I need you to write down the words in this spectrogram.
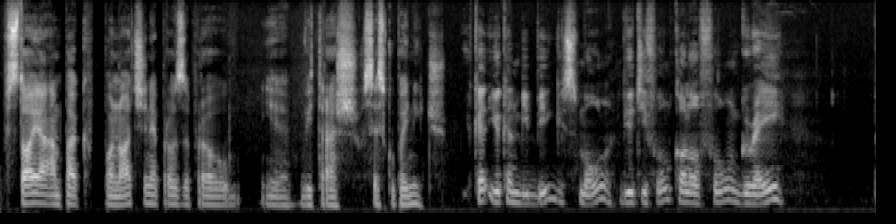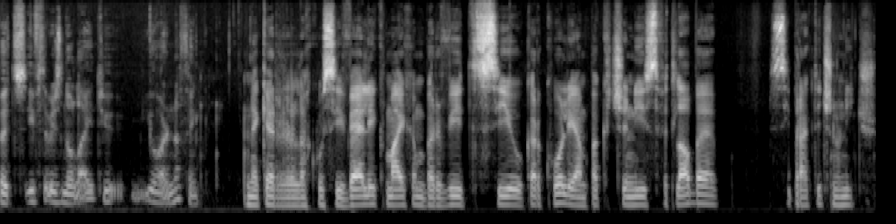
obstoja, ampak po noči ne pravzaprav je vitraž vse skupaj nič. You can you can be big, small, beautiful, colorful, grey, but if there is no light, you you are nothing. Ne, ker lahko si velik, majhen, barvit, si v karkoli, ampak če ni svetlobe, si praktično nič.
